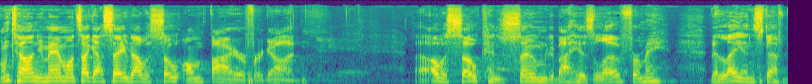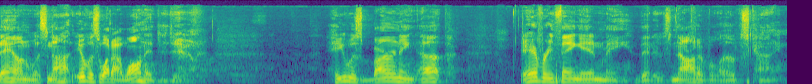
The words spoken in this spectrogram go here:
I'm telling you, man, once I got saved, I was so on fire for God. I was so consumed by His love for me that laying stuff down was not, it was what I wanted to do. He was burning up everything in me that is not of love's kind.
